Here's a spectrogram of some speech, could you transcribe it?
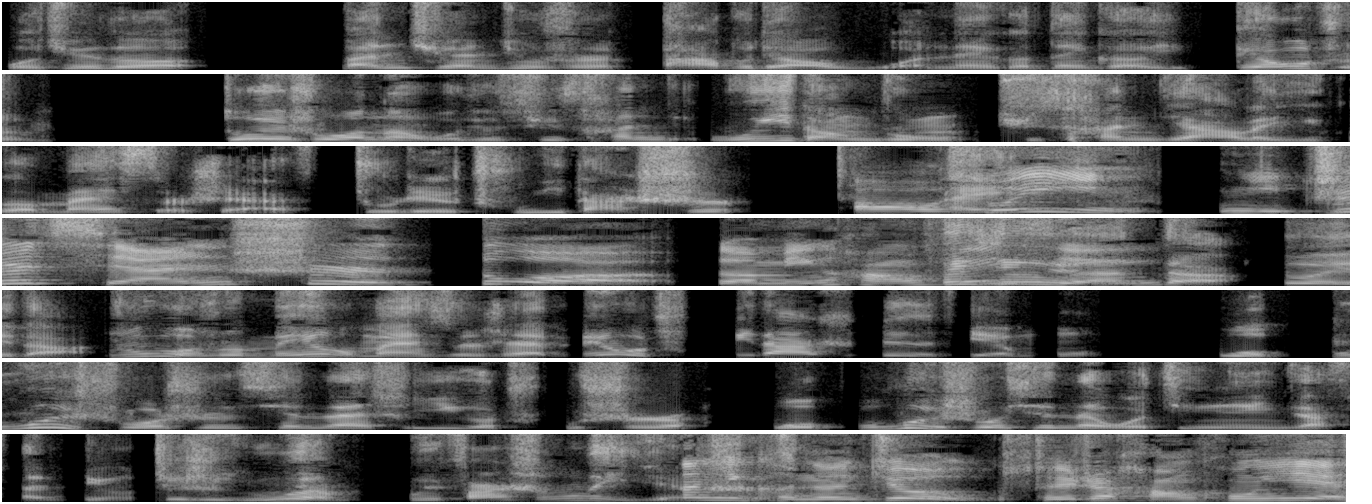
我觉得。完全就是达不了我那个那个标准，所以说呢，我就去参无意当中去参加了一个 Master Chef，就是这个厨艺大师。哦，所以你之前是做的民航飞行员的，对的。如果说没有 Master Chef，没有厨艺大师这个节目，我不会说是现在是一个厨师，我不会说现在我经营一家餐厅，这是永远不会发生的一件事。那你可能就随着航空业，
